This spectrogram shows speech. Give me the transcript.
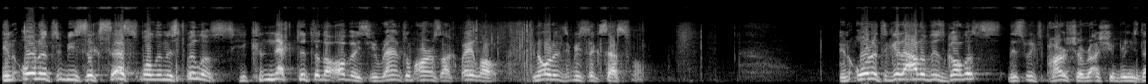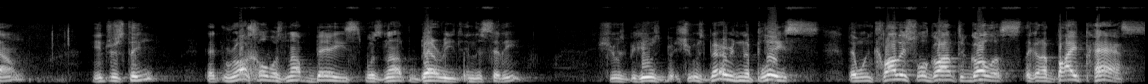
in order to be successful in his tefillahs. He connected to the Avos. He ran to Maras Achbelo in order to be successful. In order to get out of this Golas, this week's Parsha Rashi brings down, interesting, that Rachel was not based, was not buried in the city. She was, he was, she was buried in a place that when Klalish will go out to Golas, they're going to bypass.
